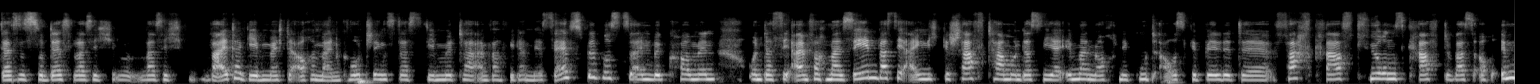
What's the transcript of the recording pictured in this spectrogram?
das ist so das, was ich, was ich weitergeben möchte, auch in meinen Coachings, dass die Mütter einfach wieder mehr Selbstbewusstsein bekommen und dass sie einfach mal sehen, was sie eigentlich geschafft haben und dass sie ja immer noch eine gut ausgebildete Fachkraft, Führungskraft, was auch immer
